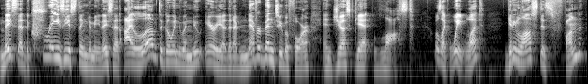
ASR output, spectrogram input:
And they said the craziest thing to me. They said, I love to go into a new area that I've never been to before and just get lost. I was like, wait, what? Getting lost is fun?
